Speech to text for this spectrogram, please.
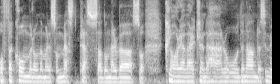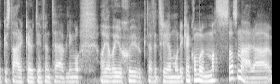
Ofta kommer de när man är som mest pressad och nervös. Och, Klarar jag verkligen det här? Och den andra ser mycket starkare ut inför en tävling. Och, ja, jag var ju sjuk där för tre månader. Det kan komma en massa sådana här äh,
